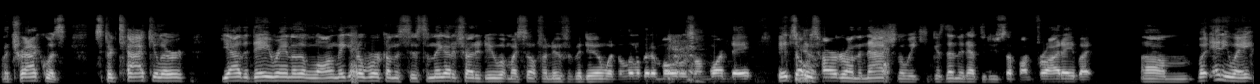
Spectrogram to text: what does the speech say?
the track was spectacular. Yeah, the day ran a little long. They got to work on the system. They got to try to do what myself and Noof have been doing with a little bit of motos on one day. It's always harder on the national weekend because then they'd have to do stuff on Friday. But um, but anyway,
